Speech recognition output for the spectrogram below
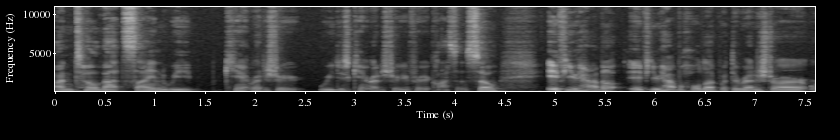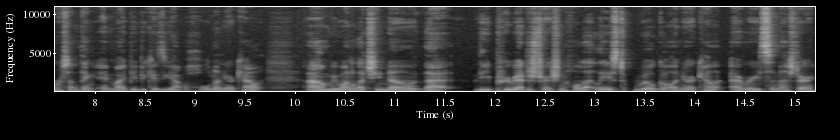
until that's signed, we can't register. We just can't register you for your classes. So, if you have a if you have a hold up with the registrar or something, it might be because you have a hold on your account. Um, we want to let you know that the pre-registration hold at least will go on your account every semester.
